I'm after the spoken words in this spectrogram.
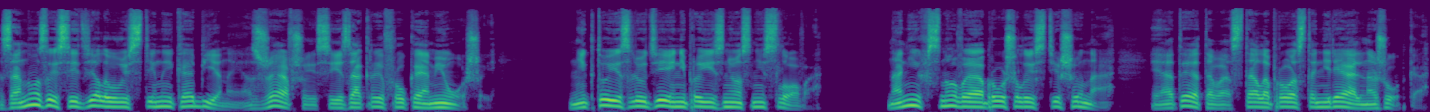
Заноза сидела у стены кабины, сжавшись и закрыв руками уши. Никто из людей не произнес ни слова. На них снова обрушилась тишина, и от этого стало просто нереально жутко.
